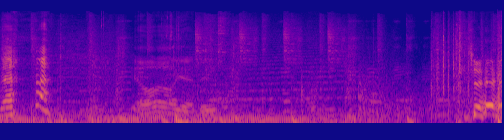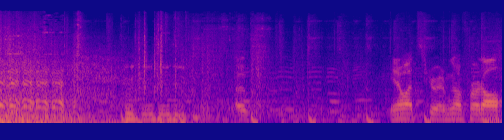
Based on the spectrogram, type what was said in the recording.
Yo, hell yeah, dude. Oops. Oh. You know what? Screw it. I'm going for it all.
